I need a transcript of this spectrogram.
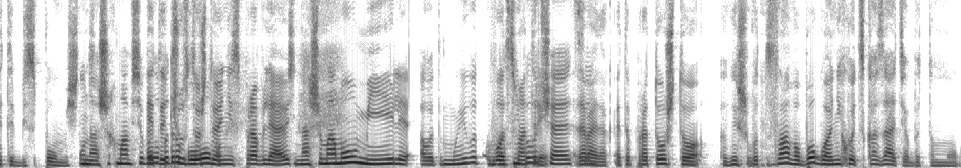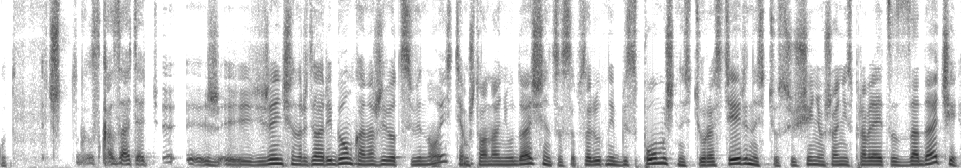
это беспомощность. У наших мам все было это по-другому. чувство, что я не справляюсь. Наши мамы умели, а вот мы вот, Вот нас не смотри, получается. давай так, это про то, что, знаешь, вот слава богу, они хоть сказать об этом могут. Сказать, а, э, ж- э, женщина родила ребенка, она живет с виной, с тем, что она неудачница, с абсолютной беспомощностью, растерянностью, с ощущением, что она не справляется с задачей.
